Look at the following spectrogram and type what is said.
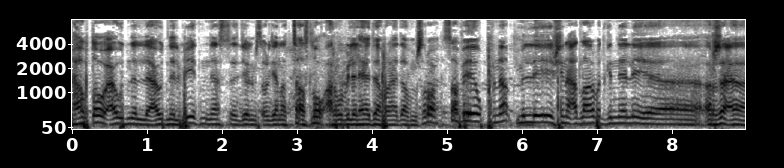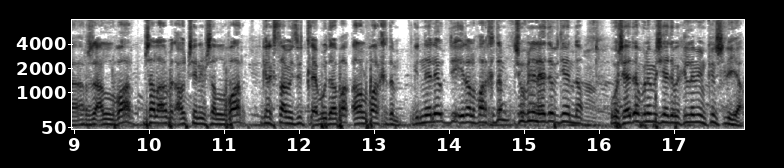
هبطوا عاودنا عاودنا البيت الناس ديال المسؤول ديالنا اتصلوا عرفوا بلا الهدف راه هدف مشروع. صافي وقفنا. ملي مشينا عند ال arbitre قلنا ليه آه، رجع رجع للفار. مشى ال arbitre عاود ثاني مشى للفار. قال لك صافي زيد تلعبوا دابا راه الفار خدم. قلنا له ودي إلى الفار خدم؟ شوف لنا الهدف ديالنا. واش هدف ولا ماشي هدف؟ قال ما يمكنش ليا.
